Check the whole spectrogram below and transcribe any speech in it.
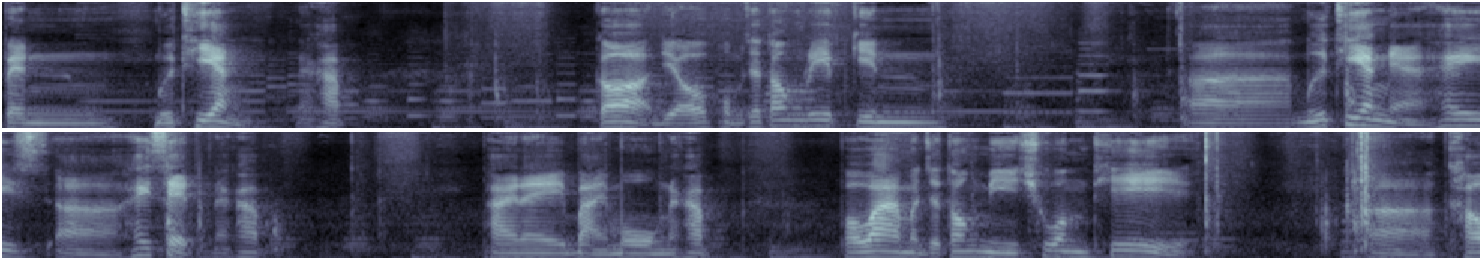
เป็นมื้อเที่ยงนะครับ ก็เดี๋ยวผมจะต้องรีบกินมื้อเที่ยงเนี่ยให้ให้เสร็จนะครับ ภายในบ่ายโมงนะครับ เพราะว่ามันจะต้องมีช่วงที่เขา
